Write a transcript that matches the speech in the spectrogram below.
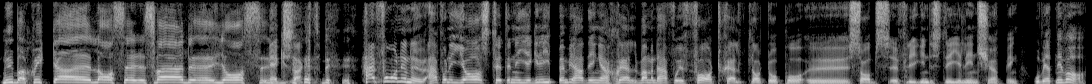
Nu bara skicka eh, lasersvärd, eh, JAS. Exakt. här får ni nu, här får ni JAS 39 Gripen, vi hade inga själva men det här får ju fart självklart då på uh, Saabs uh, flygindustri i Linköping. Och vet ni vad?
